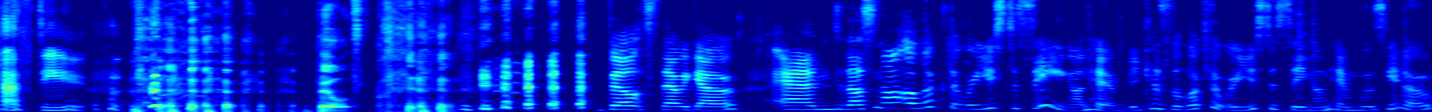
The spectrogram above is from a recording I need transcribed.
Hefty. Built. built. There we go. And that's not a look that we're used to seeing on him because the look that we're used to seeing on him was, you know,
